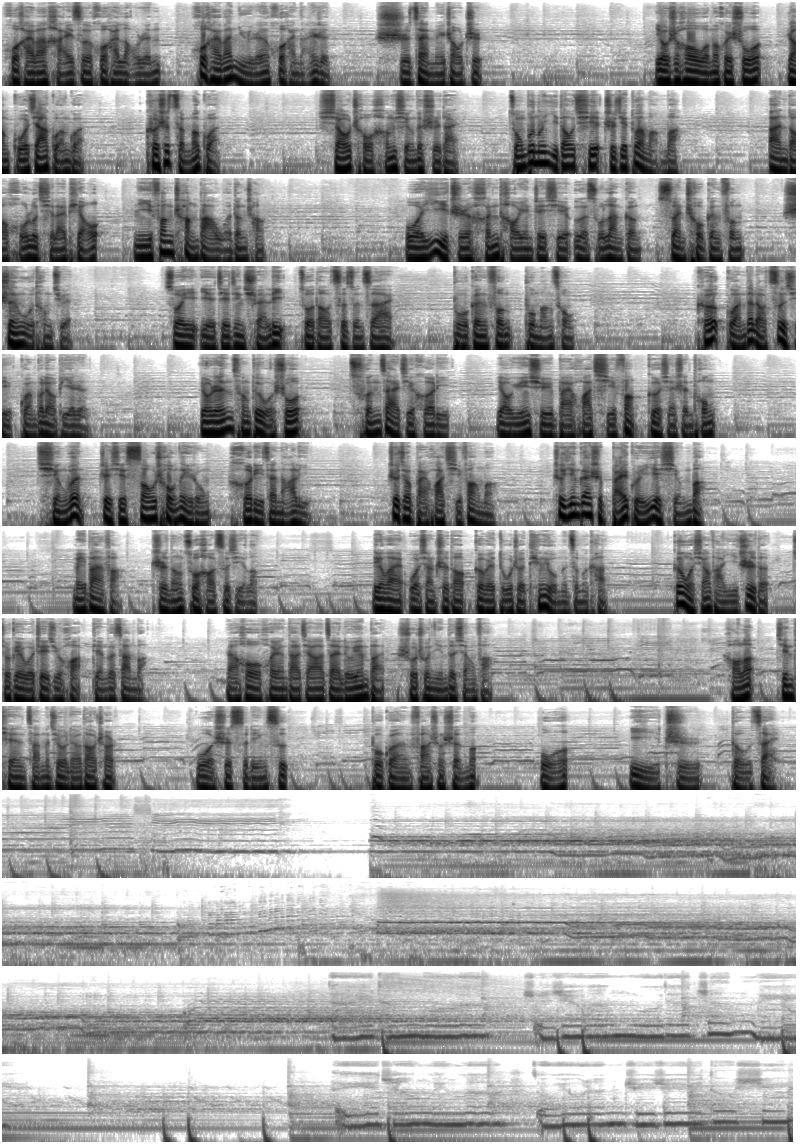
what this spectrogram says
祸害完孩子，祸害老人，祸害完女人，祸害男人，实在没招治。有时候我们会说让国家管管，可是怎么管？小丑横行的时代，总不能一刀切直接断网吧？按倒葫芦起来瓢，你方唱罢我登场。我一直很讨厌这些恶俗烂梗、酸臭跟风，深恶痛绝，所以也竭尽全力做到自尊自爱，不跟风不盲从。可管得了自己，管不了别人。有人曾对我说：“存在即合理，要允许百花齐放，各显神通。”请问这些骚臭内容合理在哪里？这叫百花齐放吗？这应该是百鬼夜行吧。没办法，只能做好自己了。另外，我想知道各位读者听友们怎么看，跟我想法一致的就给我这句话点个赞吧。然后欢迎大家在留言板说出您的想法。好了，今天咱们就聊到这儿。我是四零四，不管发生什么，我一直都在。黑夜降临了，总有人踽踽独行。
